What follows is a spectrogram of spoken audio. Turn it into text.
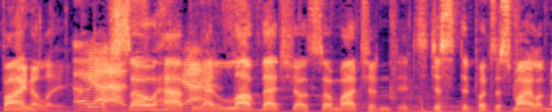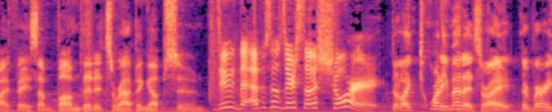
Finally. Oh, I'm so happy. I love that show so much, and it's just, it puts a smile on my face. I'm bummed that it's wrapping up soon. Dude, the episodes are so short. They're like 20 minutes, right? They're very,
